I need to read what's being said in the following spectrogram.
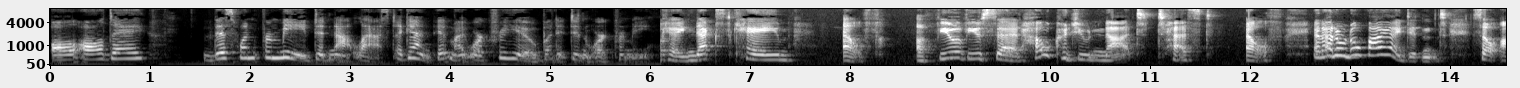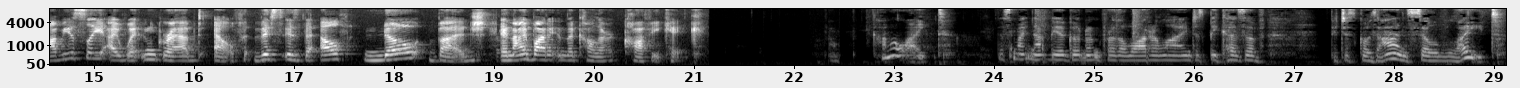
all, all day, this one for me did not last. Again, it might work for you, but it didn't work for me. Okay, next came e.l.f. A few of you said, how could you not test e.l.f. And I don't know why I didn't. So obviously I went and grabbed e.l.f. This is the e.l.f. No Budge and I bought it in the color Coffee Cake. Kind of light. This might not be a good one for the waterline just because of, it just goes on so light.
